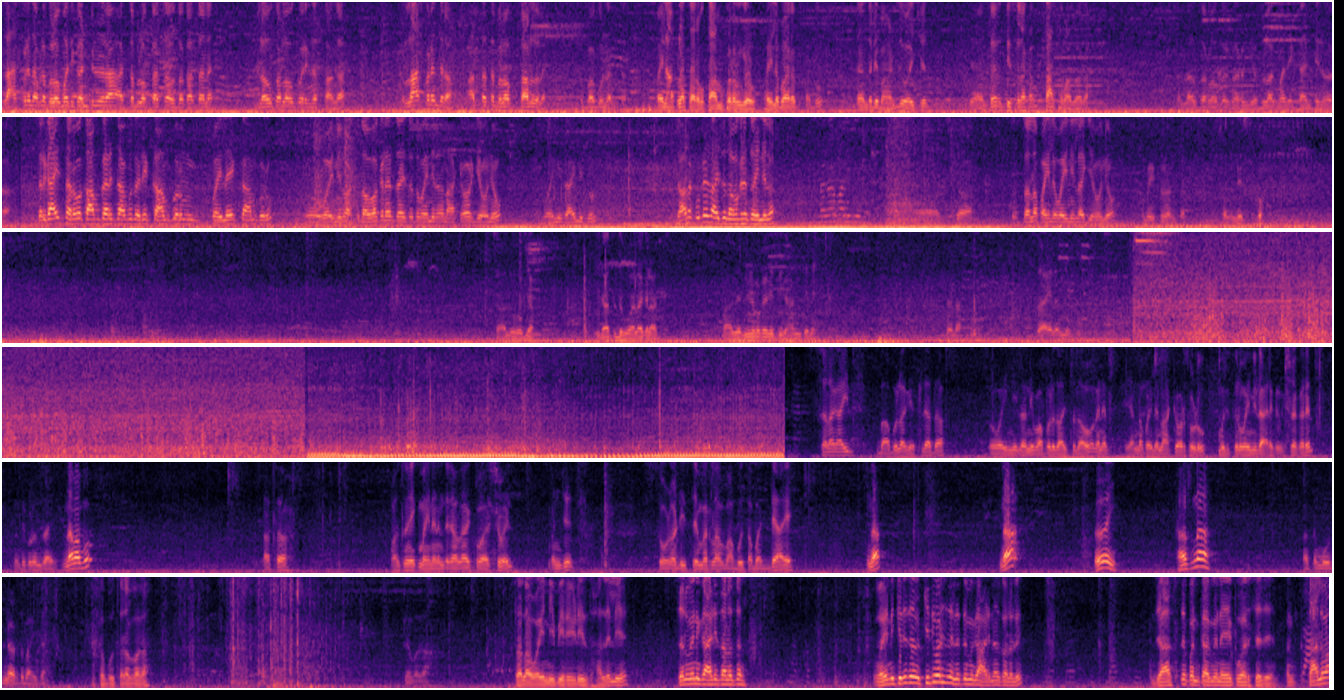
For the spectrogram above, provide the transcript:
लास्टपर्यंत आपल्या ब्लॉगमध्ये कंटिन्यू राहा. आजचा ब्लॉग कसा होता कसा नाही लवकर लवकर एकदा सांगा. लास्टपर्यंत राहा. आत्ता तर ब्लॉग चालू झाला आहे तर बघू नंतर. पहिलं आपला सर्व काम करून घेऊ. पहिलं बरं टाकू त्यानंतर हे भांडी धुवायचे. त्यानंतर तिसरा काम तास वाजवायला लवकर लवकर करून घेऊ. ब्लॉगमध्ये कंटिन्यू राहा. तर काही सर्व काम करायच्या अगोदर एक काम करून पहिलं एक काम करू. वहिनीला वाटतं दवाखान्यात जायचं तर वहिनीला नाक्यावर घेऊन येऊ. वहिनी जाईल इथून. दादा कुठे जायचं दवाखान्यात वहिनीला? चला पहिले वहिनीला घेऊन येऊ. भेटू नंतर. चला लेट्स गो चालू हो जा. तिला आता धुवा लागेल आज. मांजरीने बघा किती घाण केले चला जायला नको चला गाईज बाबूला घेतले आता. सो वहिनीला आणि बाबूला जायचं दवाखान्यात यांना पहिले नाक्यावर सोडू. मग तिथून वहिनी डायरेक्ट रिक्षा करेल. मग तिकडून जाईल. ना बाबू? आता अजून एक महिन्यानंतर याला एक वर्ष होईल. म्हणजेच सोळा डिसेंबरला बाबूचा बड्डे आहे. ना? ना? हय हाच ना! आता मोडणार तो बाईचा कबुतरा बघा. ते बघा. चला वहिनी बी रेडी झालेली आहे. चल वहिनी गाडी चालव चल. वहिनी किती किती वर्ष झाले तुम्ही गाडी नाही चालवली? जास्त पण कमी नाही एक वर्षाचे. पण चालवा.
